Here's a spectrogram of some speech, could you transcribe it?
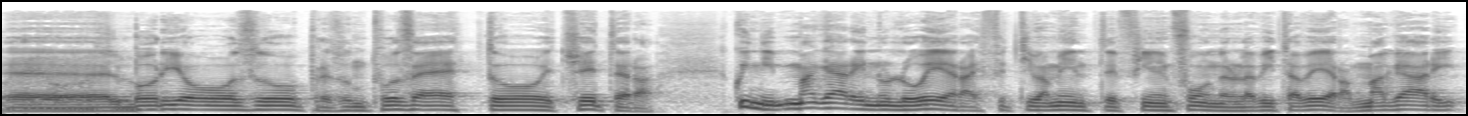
eh, il borioso, presuntuosetto, eccetera. Quindi magari non lo era effettivamente fino in fondo nella vita vera, magari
